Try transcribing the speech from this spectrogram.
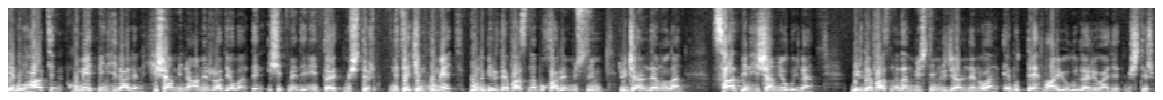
Ebu Hatim, Humeyd bin Hilal'in Hişam bin Amir radıyallahu işitmediğini iddia etmiştir. Nitekim Humeyd bunu bir defasında Bukhari Müslim ricalinden olan Sa'd bin Hişam yoluyla, bir defasında da Müslim ricalinden olan Ebu Dehma yoluyla rivayet etmiştir.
